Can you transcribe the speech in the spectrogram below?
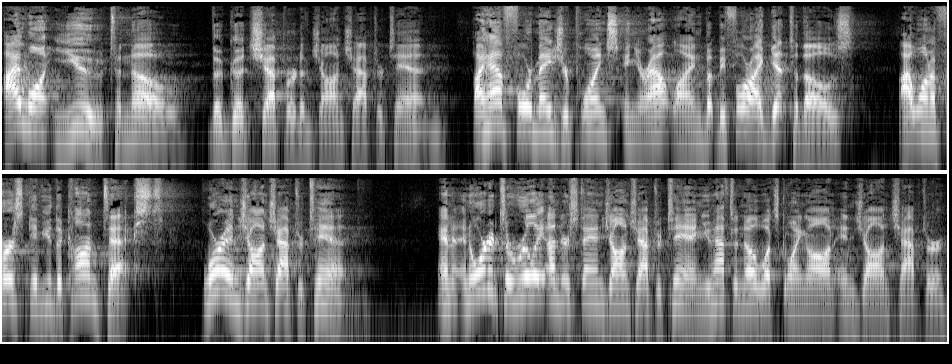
I want you to know the Good Shepherd of John chapter 10. I have four major points in your outline, but before I get to those, I want to first give you the context. We're in John chapter 10. And in order to really understand John chapter 10, you have to know what's going on in John chapter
